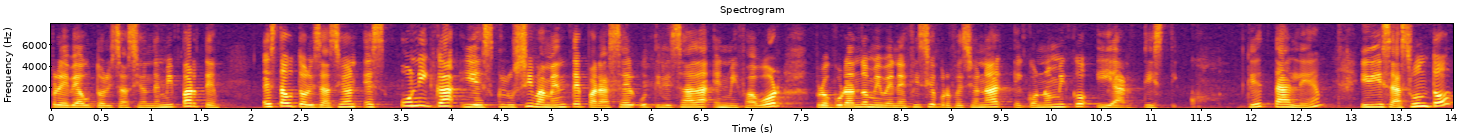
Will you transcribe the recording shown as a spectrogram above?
previa autorización de mi parte. Esta autorización es única y exclusivamente para ser utilizada en mi favor, procurando mi beneficio profesional, económico y artístico. ¿Qué tal, eh? Y dice, asunto,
